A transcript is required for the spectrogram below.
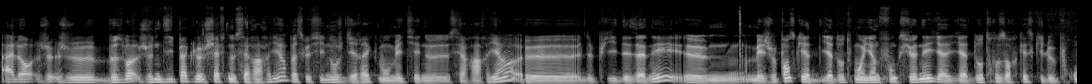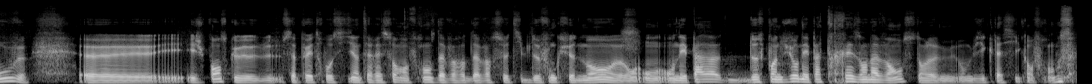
Alors, je, je, besoin, je ne dis pas que le chef ne sert à rien, parce que sinon je dirais que mon métier ne sert à rien euh, depuis des années. Euh, mais je pense qu'il y a, a d'autres moyens de fonctionner. Il y a, a d'autres orchestres qui le prouvent, euh, et, je pense que ça peut être aussi intéressant en France d'avoir ce type de fonctionnement. On n'est pas, de ce point de vue, on n'est pas très en avance dans la musique classique en France,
